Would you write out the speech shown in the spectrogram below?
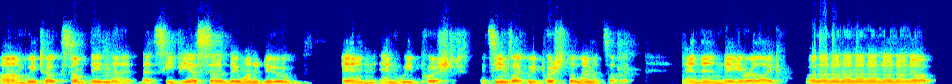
Um, we took something that that cps said they want to do and and we pushed it seems like we pushed the limits of it. And then they were like oh no no no no no no no no.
